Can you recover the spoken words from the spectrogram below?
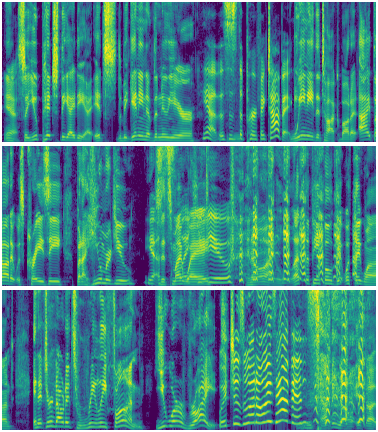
Yeah, so you pitched the idea. It's the beginning of the new year. Yeah, this is the perfect topic. We need to talk about it. I thought it was crazy, but I humored you. Yes, it's my like you way. do. you know, I let the people get what they want, and it turned out it's really fun. You were right. Which is what always happens. I know it does.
